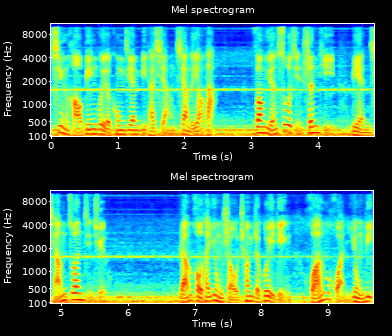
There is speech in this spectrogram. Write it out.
幸好冰柜的空间比他想象的要大，方圆缩紧身体，勉强钻进去了。然后他用手撑着柜顶，缓缓用力，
